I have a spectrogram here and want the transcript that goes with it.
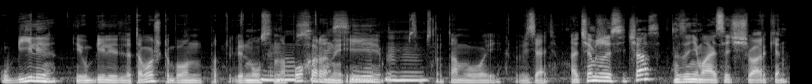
убили, и убили для того, чтобы он вернулся, вернулся на похороны и, mm-hmm. собственно, там его и взять. А чем же сейчас занимается Чичваркин?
